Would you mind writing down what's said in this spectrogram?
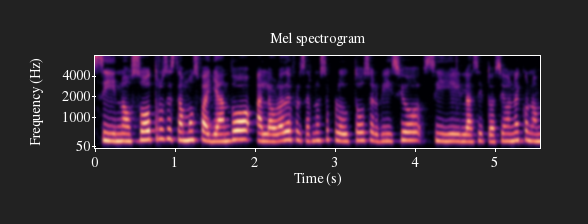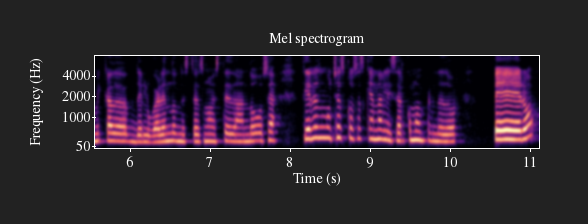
si nosotros estamos fallando a la hora de ofrecer nuestro producto o servicio, si la situación económica del lugar en donde estés no esté dando, o sea, tienes muchas cosas que analizar como emprendedor, pero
